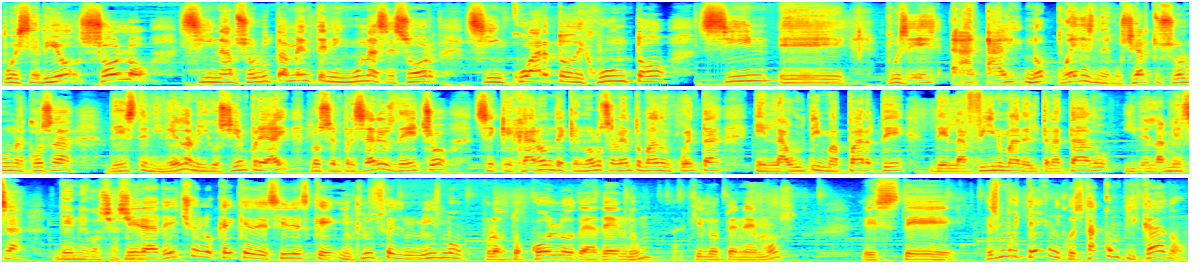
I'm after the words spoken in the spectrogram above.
pues se vio solo, sin absolutamente ningún asesor, sin cuarto de junto, sin, eh, pues a- no puedes negociar tú solo una cosa de este nivel, amigo. Siempre hay, los empresarios de hecho se quejaron de que no los habían tomado en cuenta en la última parte de la firma del tratado y de la mesa de negociación. Mira, de hecho lo que hay que decir es que incluso el mismo protocolo de adendum, aquí lo tenemos, este, es muy técnico, está complicado,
